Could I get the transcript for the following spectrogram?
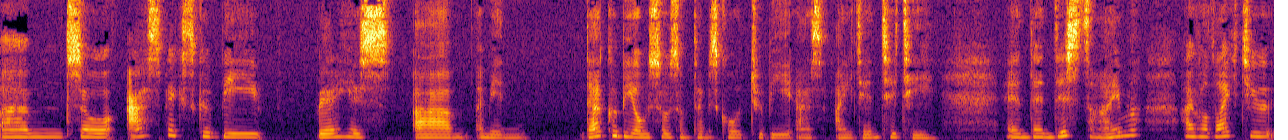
Um, so aspects could be various. Um, I mean, that could be also sometimes called to be as identity. And then this time, I would like to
